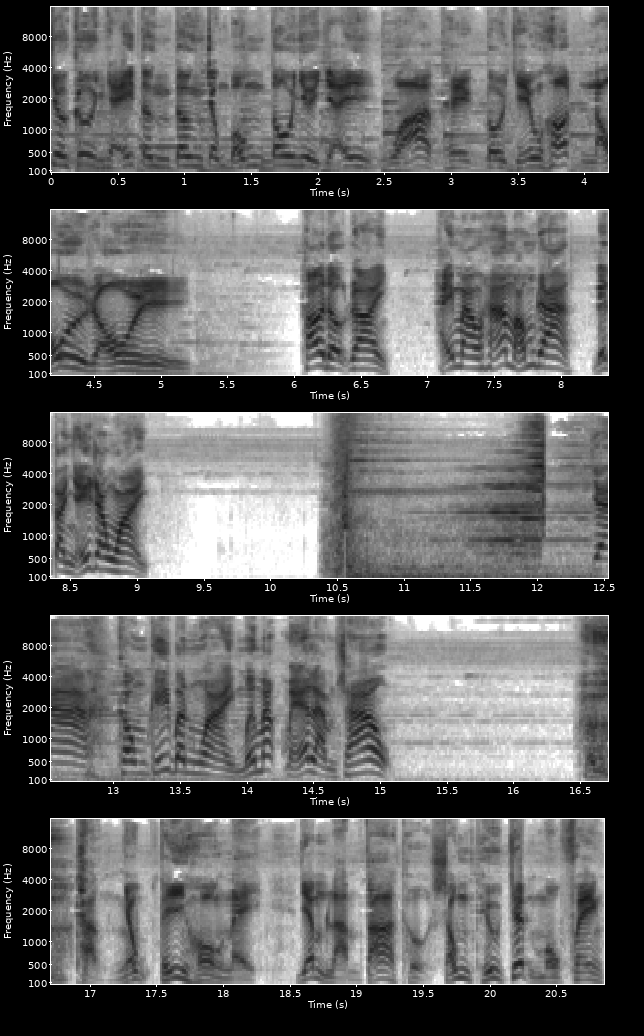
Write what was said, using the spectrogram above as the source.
Chứ cứ nhảy tưng tưng trong bụng tôi như vậy Quả thiệt tôi chịu hết nổi rồi. Thôi được rồi, hãy mau há mỏng ra để ta nhảy ra ngoài. Chà, không khí bên ngoài mới mát mẻ làm sao? Thằng nhóc tí hon này Dám làm ta thừa sống thiếu chết một phen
